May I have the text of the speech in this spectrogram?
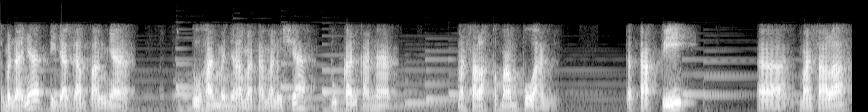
sebenarnya tidak gampangnya Tuhan menyelamatkan manusia bukan karena masalah kemampuan, tetapi uh, masalah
